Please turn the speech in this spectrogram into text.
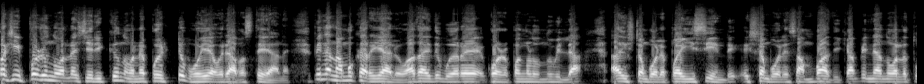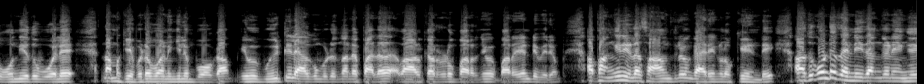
പക്ഷെ ഇപ്പോഴും എന്ന് പറഞ്ഞാൽ ശരിക്കും എന്ന് പറഞ്ഞാൽ പെട്ടുപോയ ഒരവസ്ഥയാണ്. പിന്നെ നമുക്കറിയാലോ അതായത് വേറെ കുഴപ്പങ്ങളൊന്നുമില്ല. ഇഷ്ടംപോലെ ഇഷ്ടം പോലെ പൈസയുണ്ട് ഇഷ്ടം പോലെ സമ്പാദിക്കാം. പിന്നെ എന്ന് പറഞ്ഞാൽ തോന്നിയതുപോലെ നമുക്ക് എവിടെ വേണമെങ്കിലും പോകാം. ഇവ വീട്ടിലാകുമ്പോഴും തന്നെ പല ആൾക്കാരോടും പറഞ്ഞു പറയേണ്ടി വരും. അപ്പം അങ്ങനെയുള്ള സ്വാതന്ത്ര്യവും കാര്യങ്ങളൊക്കെ ഉണ്ട്. അതുകൊണ്ട് തന്നെ ഇത് അങ്ങനെ അങ്ങ്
